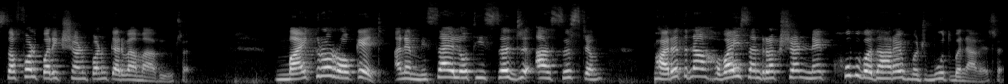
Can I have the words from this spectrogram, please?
સફળ પરીક્ષણ પણ કરવામાં આવ્યું છે. માઇક્રો રોકેટ અને મિસાઇલોથી સજ્જ આ સિસ્ટમ ભારતના હવાઈ સંરક્ષણને ખૂબ વધારે મજબૂત બનાવે છે.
